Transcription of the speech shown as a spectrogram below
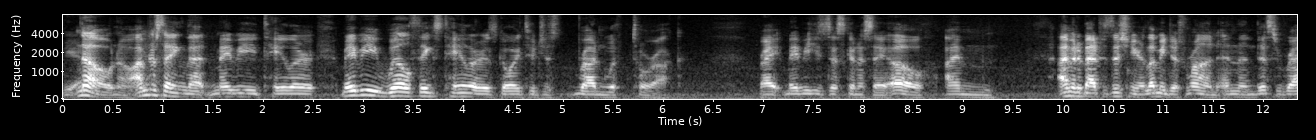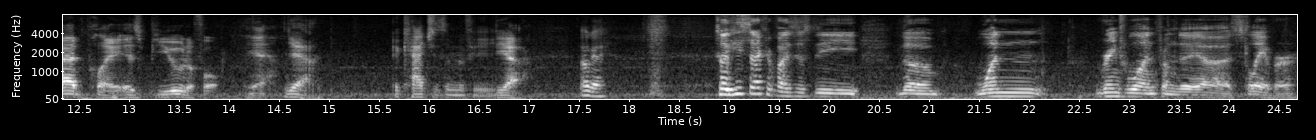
Yeah. No, no. I'm just saying that maybe Taylor, maybe Will thinks Taylor is going to just run with Torok, right? Maybe he's just gonna say, "Oh, I'm, I'm in a bad position here. Let me just run." And then this rad play is beautiful. Yeah. Yeah. It catches him if he. Yeah. Okay. So he sacrifices the the one range one from the uh, slaver.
